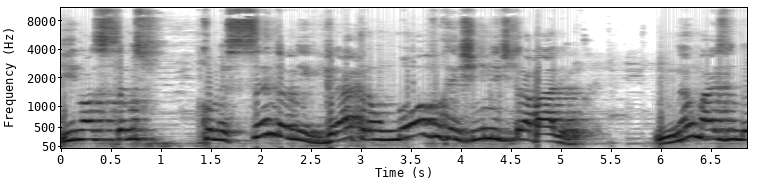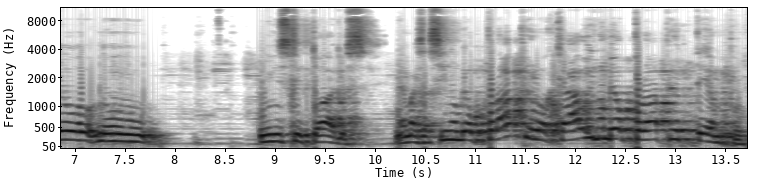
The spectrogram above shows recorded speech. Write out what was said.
e nós estamos começando a migrar para um novo regime de trabalho, não mais no meu no, em escritórios, né, mas assim no meu próprio local e no meu próprio tempo.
